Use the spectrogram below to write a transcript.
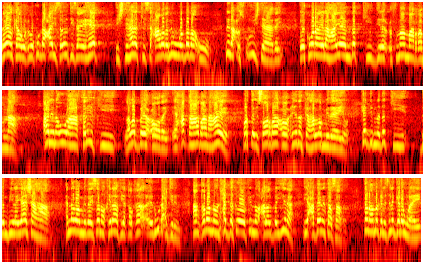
dagaalkaa wuxuu ku dhacay sababtiisa ay ahayd ijtihaadkii saxaabada nin walbaba uu dhinac isku u ijtihaaday. Ee kuwana ay lahaayeen dadkii dilay cuhmaan baan rabnaa calina uu lahaa khaliifkii lala beecooday ee xaqahaa baan ahaye horta isoo raacoo ciidanka ha la mideeyo. Kadibna dadkii dembiilayaashahaa innagoo midaysanoo khilaaf iyo aynugu dhex jirin aan qabanno on xadda ka oofino cala albayina iyo caddayn intaa saarno tanaa marka laisla garan waayey.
